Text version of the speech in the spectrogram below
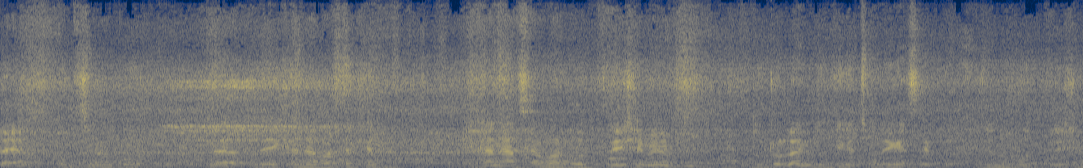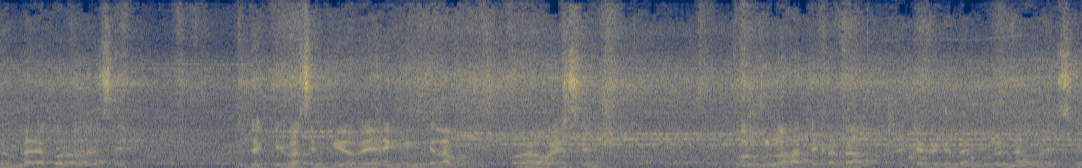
ডায়া পঁচিশ এম ডায়া তো এইখানে আবার দেখেন, এখানে আছে আবার বত্রিশ এম এম দুটো লাইন দুদিকে চলে গেছে। এই জন্য বত্রিশ এম এম ডায়া করা হয়েছে। দেখতেই পাচ্ছেন কীভাবে হ্যাঙ্গিং কেলাম করা হয়েছে। তোরগুলো হাতে কাটা, একটা একটা লাইনগুলো নেওয়া হয়েছে।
